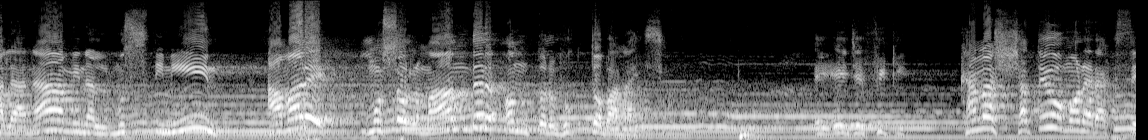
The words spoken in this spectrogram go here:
আলানা মিনাল মুসলিমিন, আমারে মুসলমানদের অন্তর্ভুক্ত বানাইছে। এই যে ফিকির, খানার সাথেও মনে রাখছে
